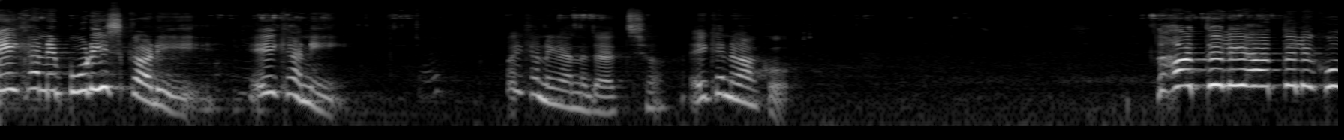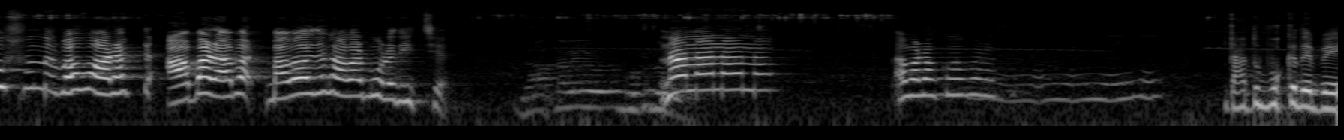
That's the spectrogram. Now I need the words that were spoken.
এইখানে পরিষ্কারই। এইখানে। ওইখানে কেন যাচ্ছ? এইখানে আঁকো। হাততালি হাততালি খুব সুন্দর। বাবু আর একটা আবার আবার বাবা ওই দেখো আবার ভরে দিচ্ছে। না না না না। আবার আঁকো আবার আঁকো। দাদু বকে দেবে।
